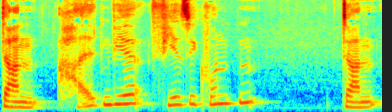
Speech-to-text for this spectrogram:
dann halten wir vier Sekunden, dann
